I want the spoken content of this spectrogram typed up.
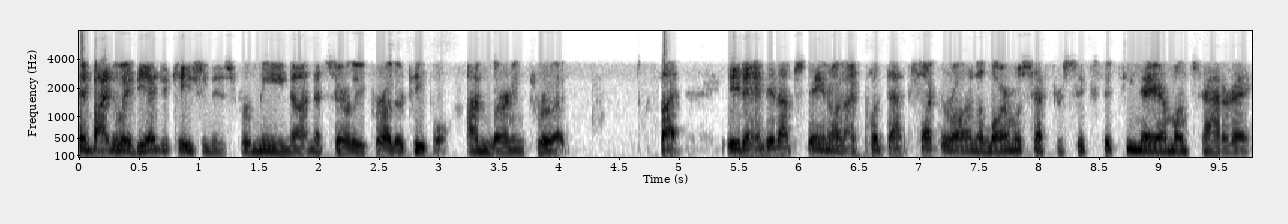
And by the way, the education is for me, not necessarily for other people. I'm learning through it. But it ended up staying on. I put that sucker on. Alarm was set for 6:15 a.m. on Saturday.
